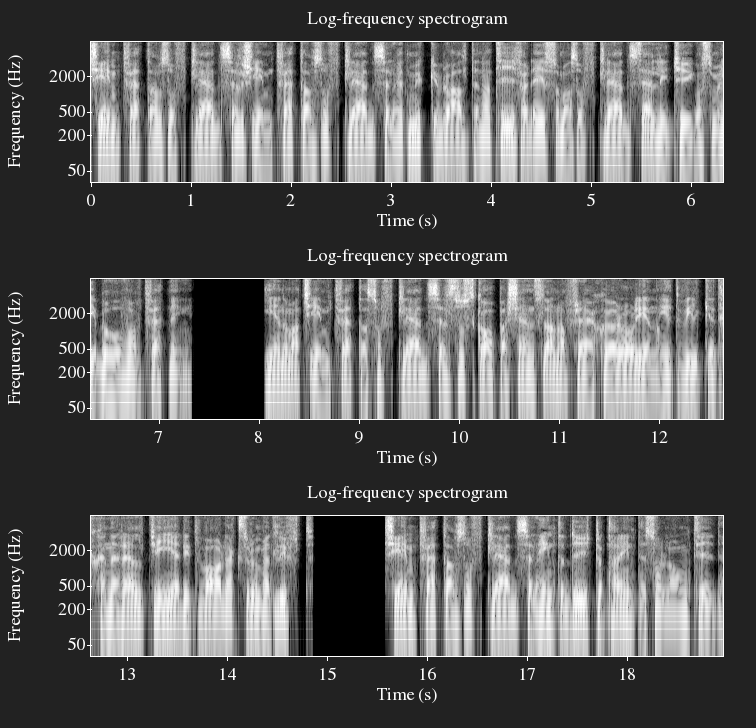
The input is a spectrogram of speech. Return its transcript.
Kemtvätt av soffklädsel Kemtvätt av soffklädsel är ett mycket bra alternativ för dig som har soffklädsel i tyg och som är i behov av tvättning. Genom att kemtvätta soffklädsel så skapar känslan av fräschör och renhet vilket generellt ger ditt vardagsrum ett lyft. Kemtvätt av soffklädsel är inte dyrt och tar inte så lång tid.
